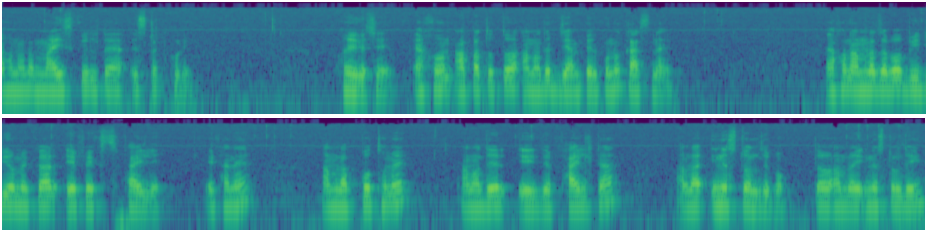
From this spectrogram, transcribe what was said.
এখন আমরা মাই স্কিলটা স্টার্ট করি। হয়ে গেছে। এখন আপাতত আমাদের জ্যাম্পের কোনো কাজ নাই। এখন আমরা যাব ভিডিও মেকার এফএক্স ফাইলে এখানে আমরা প্রথমে আমাদের এই যে ফাইলটা আমরা ইনস্টল দেব। তো আমরা ইনস্টল দিই।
